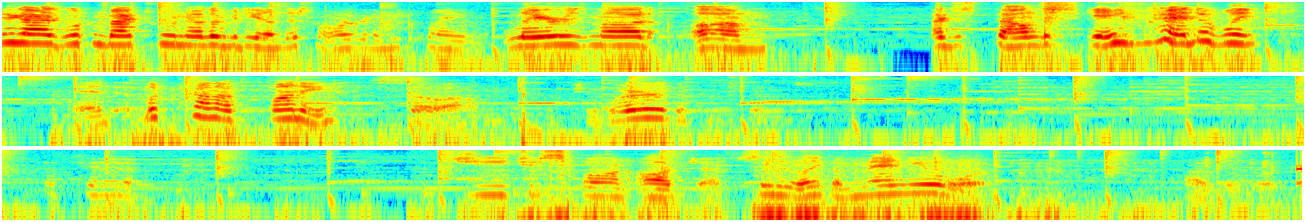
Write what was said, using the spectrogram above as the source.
Hey guys, welcome back to another video. This one we're gonna be playing Larry's mod. Um, I just found this game randomly, and it looked kind of funny. So um, actually, what are the controls? Okay. G to spawn objects. Is it like a menu or how does it work?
